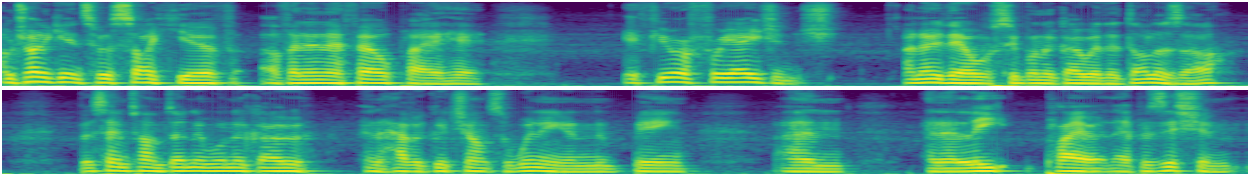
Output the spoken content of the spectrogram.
I'm trying to get into a psyche of, of an NFL player here, if you're a free agent, I know they obviously want to go where the dollars are, but at the same time, don't they want to go and have a good chance of winning and being an an elite player at their position?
